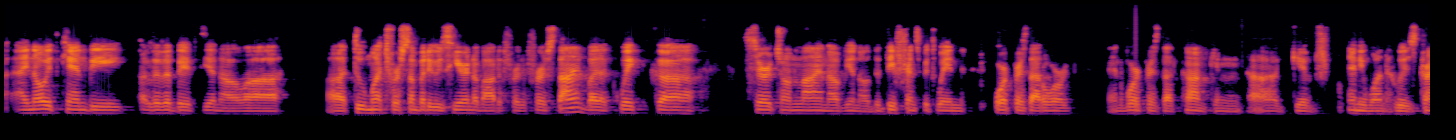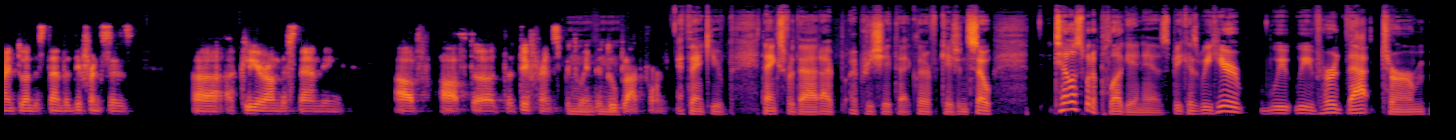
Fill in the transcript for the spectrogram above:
I know it can be a little bit, you know, uh, uh, too much for somebody who's hearing about it for the first time, but a quick uh, search online of, you know, the difference between WordPress.org and WordPress.com can uh, give anyone who is trying to understand the differences uh, a clear understanding of of the the difference between mm-hmm. the two mm-hmm. platforms. Thank you. Thanks for that. I, I, appreciate that clarification. So tell us what a plugin is because we hear we we've heard that term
